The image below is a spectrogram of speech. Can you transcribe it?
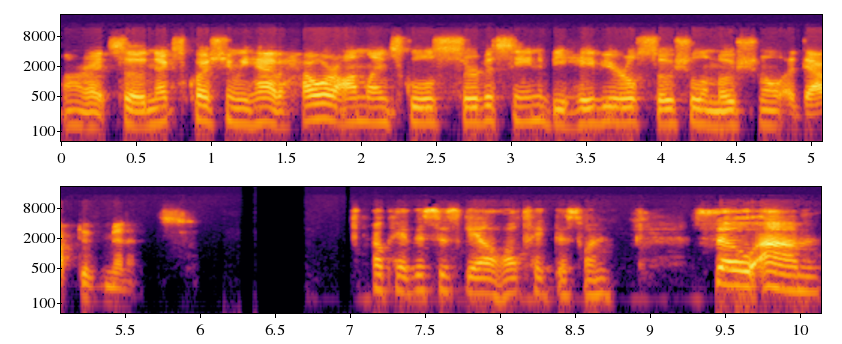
All right, so next question we have, how are online schools servicing behavioral, social, emotional, adaptive minutes? Okay, this is Gail, I'll take this one. So um,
